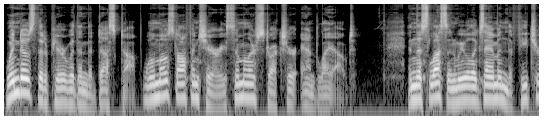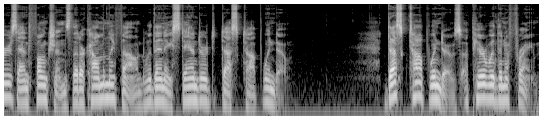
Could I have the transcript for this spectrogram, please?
Windows that appear within the desktop will most often share a similar structure and layout. In this lesson, we will examine the features and functions that are commonly found within a standard desktop window. Desktop windows appear within a frame.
